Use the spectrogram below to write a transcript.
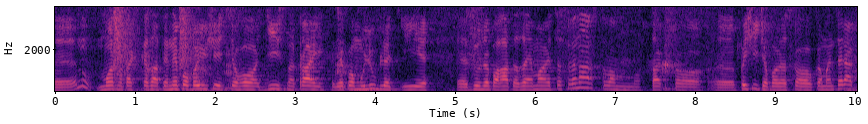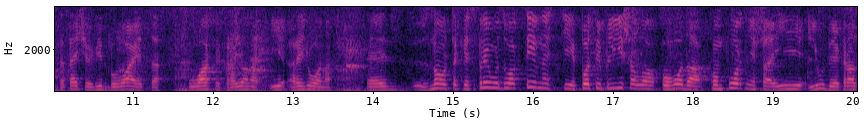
е, ну, можна так сказати, не побоюючись цього, дійсно край, в якому люблять і е, дуже багато займаються свинарством. Так що е, пишіть обов'язково в коментарях це те, що відбувається у ваших районах і регіонах. Е, Знову ж таки, з приводу активності потеплішало, погода комфортніша, і люди якраз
